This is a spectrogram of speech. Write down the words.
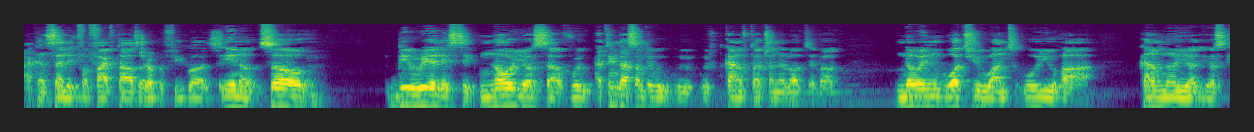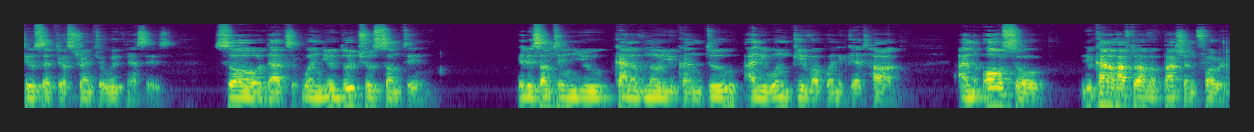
I can sell it for five thousand. Drop a few bars. you know so be realistic. Know yourself. We, i think that's something we, we, we've kind of touched on a lot about. Knowing what you want who you are kind of knowing your, your skill set your strengths your weaknesses. So that when you do choose something it is something you kind of know you can do and you won't give up when it gets hard. And also you kind of have to have a passion for it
